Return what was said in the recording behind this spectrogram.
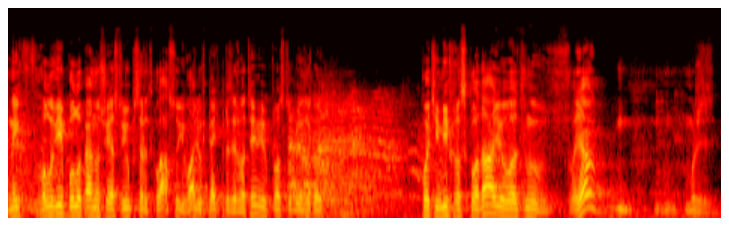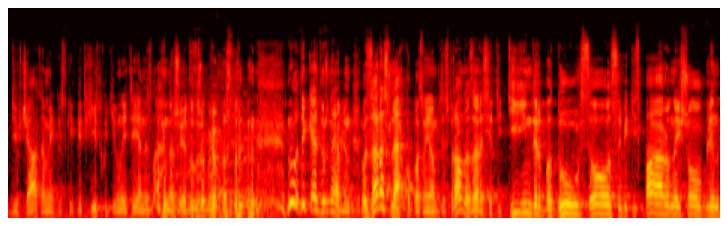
В них в голові було певно, що я стою посеред класу і валю в п'ять презервативів, просто блін такий. Потім їх розкладаю. От, ну, а я, може, з дівчатами якийсь підхід хотів знайти, я не знаю, на що я тут зробив просто. Ну, таке дурне, блін. От зараз легко познайомитись, правда? Зараз є ті Тіндер, Баду, все, собі якусь пару знайшов, блін.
